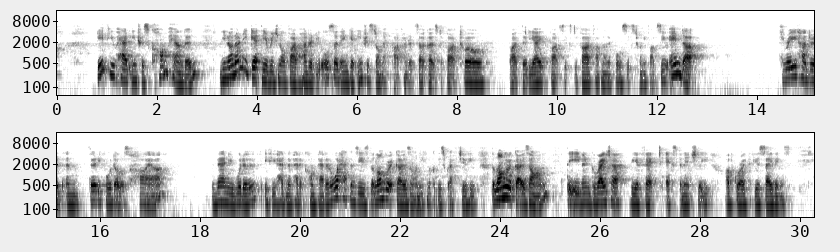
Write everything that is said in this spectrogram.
If you had interest compounded, you not only get the original 500, you also then get interest on that 500. So it goes to 512, 538, 565, 594, 625. So you end up $334 higher than you would have if you hadn't have had it compounded. And what happens is the longer it goes on, you can look at this graph too here, the longer it goes on, the even greater the effect exponentially of growth of your savings.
